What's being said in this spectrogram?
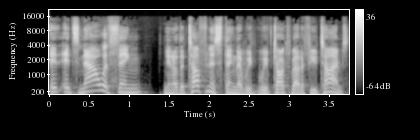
it, it's now a thing, you know, the toughness thing that we, we've talked about a few times.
